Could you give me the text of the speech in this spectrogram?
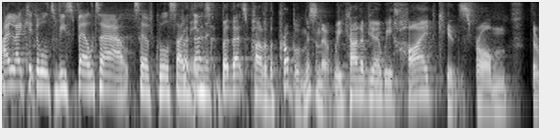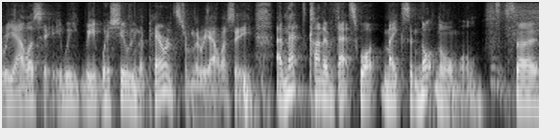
I like it all to be spelt out. So of course I'm But in. that's, The, but that's part of the problem, isn't it? We kind of, you know, we hide kids from the reality. We, we we're shielding the parents from the reality, and that kind of that's what makes it not normal. So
